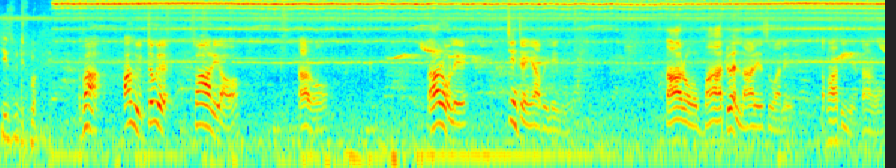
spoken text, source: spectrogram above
ကျေးဇူးတင်ပါအဖအဲ့ဆိုကျုပ်ရဲ့စွမ်းအားတွေရောသားတော် သားတော်လည်းကြင့်ကြံရပြီလိမ့်မယ်သားတော်ဘာအတွက်လာတယ်ဆိုတာလေအဖသိတယ်သားတော်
